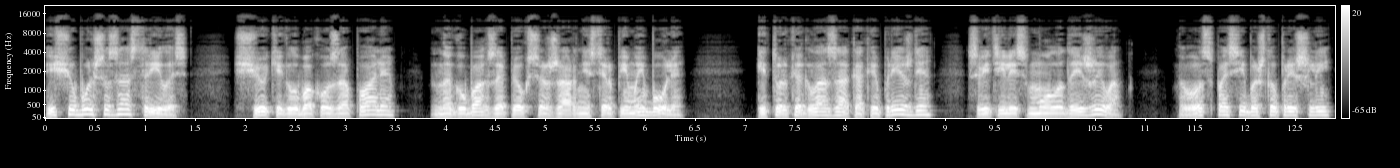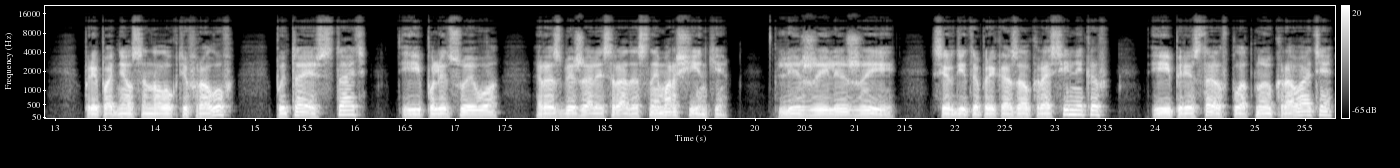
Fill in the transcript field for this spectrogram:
еще больше заострилось, щеки глубоко запали, на губах запекся жар нестерпимой боли. И только глаза, как и прежде, светились молодо и живо. «Вот спасибо, что пришли», — приподнялся на локте Фролов, пытаясь встать, и по лицу его разбежались радостные морщинки. «Лежи, лежи», — сердито приказал Красильников и переставил вплотную к кровати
